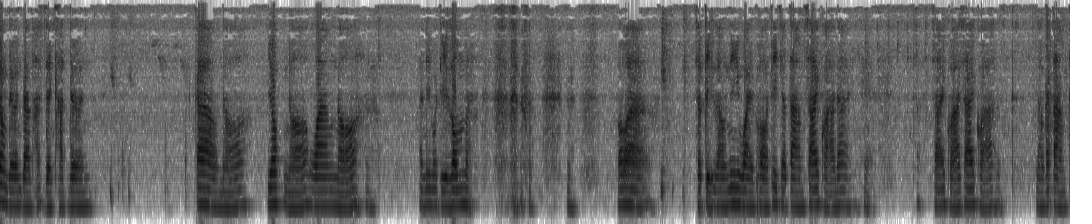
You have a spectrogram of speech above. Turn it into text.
ต้องเดินแบบหัดเด็กหัดเดิน ก้าวหนอ ยกหนอ วางหนอ อันนี้บางทีล้มเพราะว่าสติเรานี่ไวพอที่จะตามซ้ายขวาได้ซ้ายขวาซ้ายขวา เราก็ตามไป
